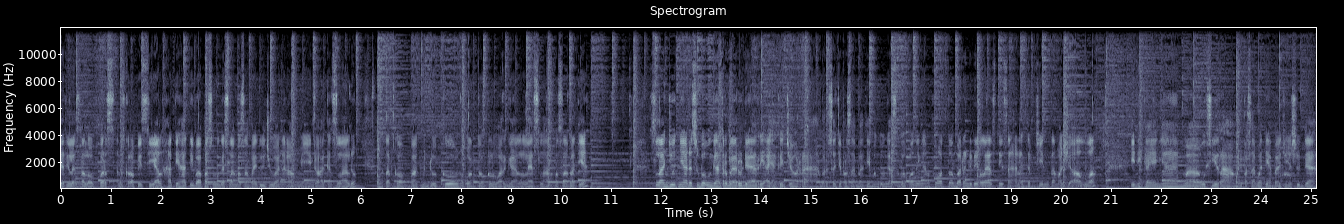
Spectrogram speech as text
dari Leslar Lovers underscore official. Hati-hati Bapak, semoga selamat sampai tujuan. Amin. Doakan selalu tetap kompak mendukung untuk keluarga Leslar persahabat ya. Selanjutnya ada sebuah unggahan terbaru dari Ayah Kejora. Baru saja persahabat yang mengunggah sebuah postingan foto bareng Gede Lesti sang anak tercinta Masya Allah. Ini kayaknya mau siram. Ini persahabat ya bajunya sudah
